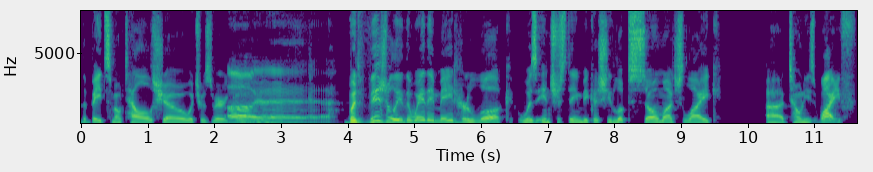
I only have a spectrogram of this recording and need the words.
the Bates Motel show, which was very Oh good. yeah, yeah, yeah. But visually, the way they made her look was interesting because she looked so much like uh, Tony's wife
